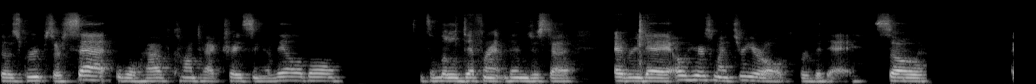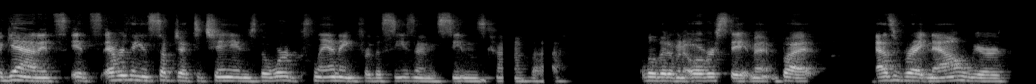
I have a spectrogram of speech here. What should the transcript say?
those groups are set. We'll have contact tracing available. It's a little different than just a every day oh here's my three year old for the day so again it's it's everything is subject to change the word planning for the season seems kind of a, a little bit of an overstatement but as of right now we're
